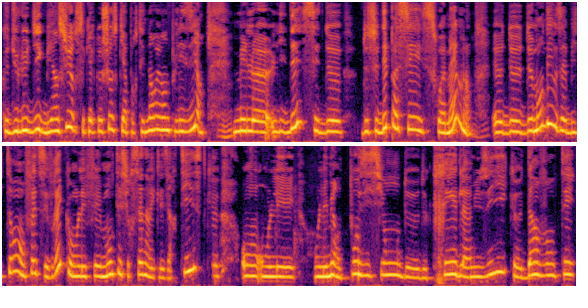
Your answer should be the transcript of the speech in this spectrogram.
que du ludique, bien sûr. C'est quelque chose qui apporte énormément de plaisir. Mhm. Mais l'idée, c'est de de se dépasser soi-même, euh, de demander aux habitants. En fait, c'est vrai qu'on les fait monter sur scène avec les artistes, qu'on on les on les met en position de, de créer de la musique, d'inventer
